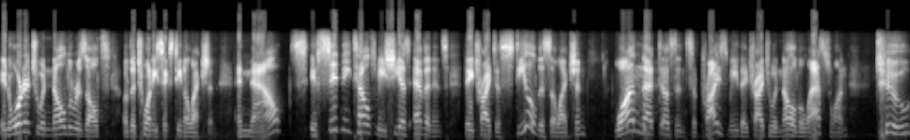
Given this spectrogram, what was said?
in order to annul the results of the 2016 election. And now, if Sidney tells me she has evidence they tried to steal this election, one, that doesn't surprise me. They tried to annul the last one. Two,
